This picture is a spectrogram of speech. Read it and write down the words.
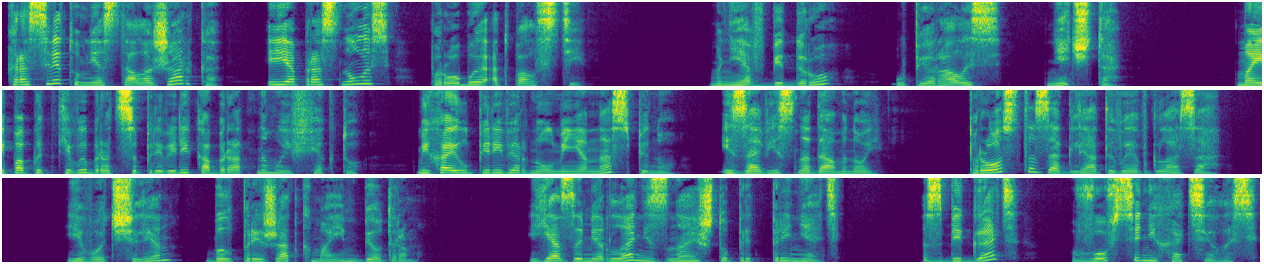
К рассвету мне стало жарко, и я проснулась, пробуя отползти. Мне в бедро упиралось нечто. Мои попытки выбраться привели к обратному эффекту. Михаил перевернул меня на спину — и завис надо мной. просто заглядывая в глаза. Его член был прижат к моим бедрам. Я замерла, не зная, что предпринять. Сбегать вовсе не хотелось.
